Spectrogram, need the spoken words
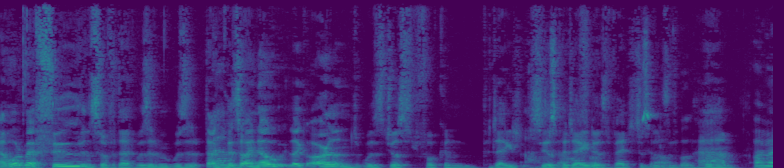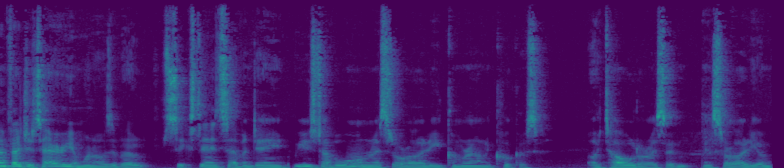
And what about food and stuff like that? Was it was it that? Um, Because I know, like Ireland was just fucking potato, Oh, sealed potatoes, awful. vegetables, and ham. I went vegetarian when I was about 16, 17. We used to have a woman, Miss O'Reilly, come around and cook us. I told her, I said, Miss O'Reilly, I'm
